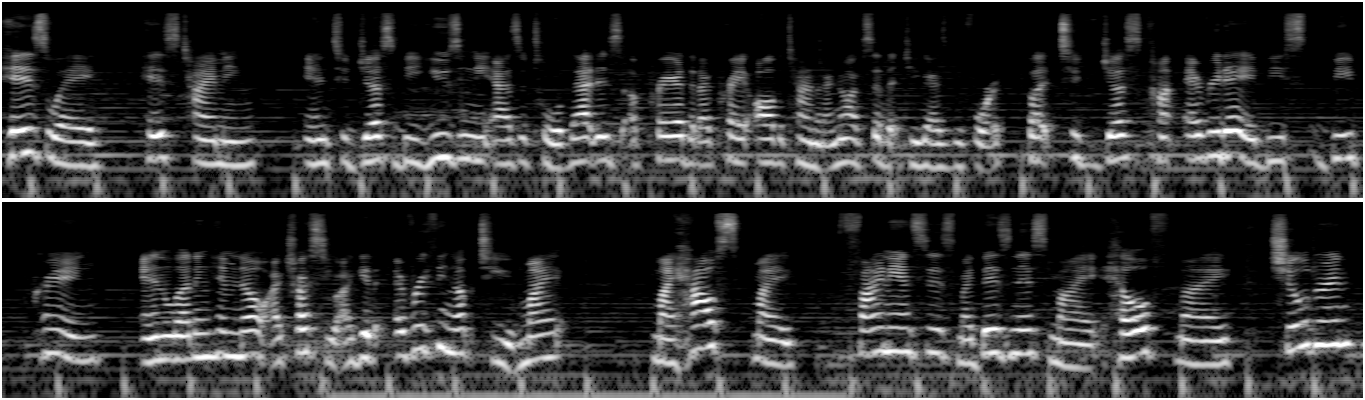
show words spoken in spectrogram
His way, His timing, and to just be using me as a tool. That is a prayer that I pray all the time, and I know I've said that to you guys before. But to just every day be be praying and letting Him know, I trust you. I give everything up to you. My my house, my finances, my business, my health, my children,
